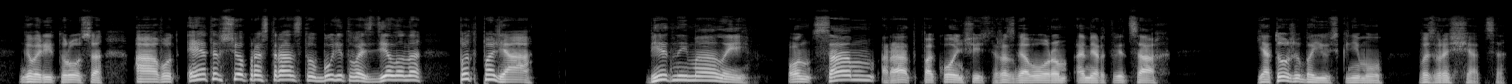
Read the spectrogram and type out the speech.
— говорит Роса, «а вот это все пространство будет возделано под поля. Бедный малый, он сам рад покончить разговором о мертвецах. Я тоже боюсь к нему возвращаться.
